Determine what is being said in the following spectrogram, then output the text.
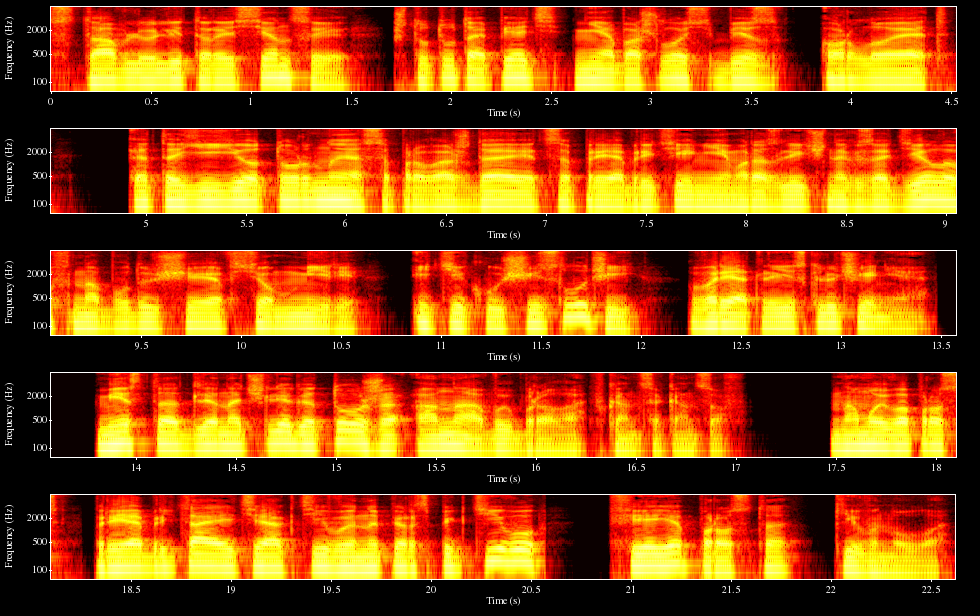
Ставлю литр эссенции, что тут опять не обошлось без Орлоэт. Это ее турне сопровождается приобретением различных заделов на будущее в всем мире, и текущий случай вряд ли исключение. Место для ночлега тоже она выбрала, в конце концов. На мой вопрос «Приобретаете активы на перспективу?» фея просто кивнула.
